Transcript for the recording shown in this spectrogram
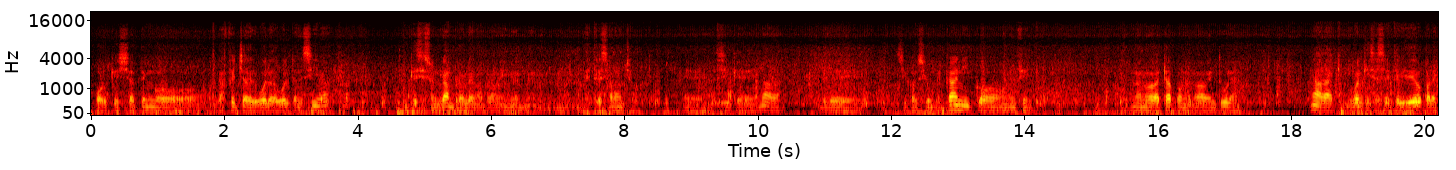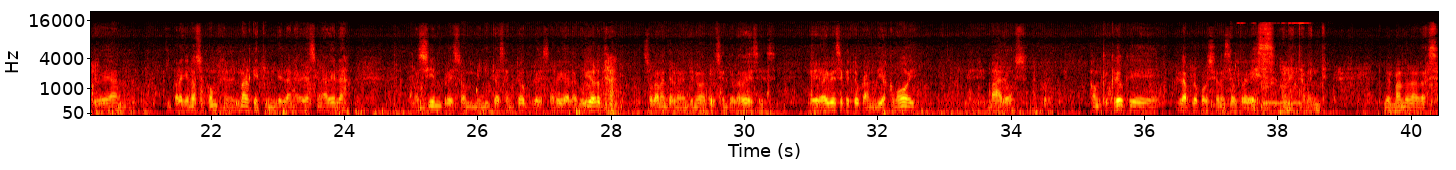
porque ya tengo la fecha del vuelo de vuelta encima, que ese es un gran problema para mí, me, estresa mucho. Eh, así que nada, veré si consigo un mecánico, en fin, una nueva etapa, una nueva aventura. Nada, igual quise hacer este video para que vean y para que no se compren el marketing de la navegación a vela, no siempre son minitas en topless arriba de la cubierta, solamente el 99% de las veces. Eh, hay veces que tocan días como hoy, eh, malos, aunque creo que la proporción es al revés, honestamente. Les mando un abrazo.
